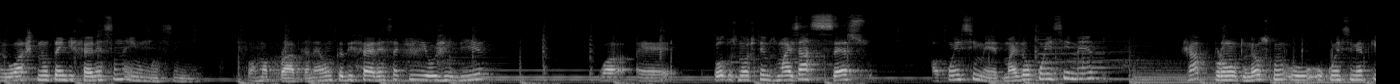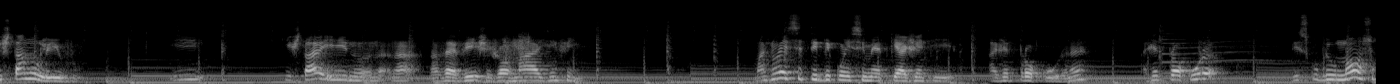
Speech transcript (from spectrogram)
Eu acho que não tem diferença nenhuma, assim, de forma prática, né? A única diferença é que hoje em dia é, todos nós temos mais acesso ao conhecimento, mas é o conhecimento já pronto, né? O, conhecimento que está no livro e que está aí no, na, nas revistas, jornais, enfim. Mas não é esse tipo de conhecimento que a gente, a gente procura, né? A gente procura descobrir o nosso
